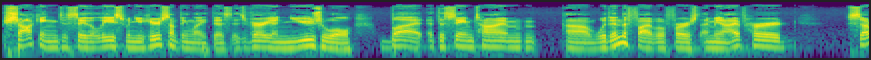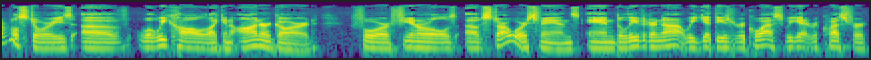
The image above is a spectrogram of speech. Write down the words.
shocking to say the least when you hear something like this. It's very unusual, but at the same time, uh, within the 501st, I mean, I've heard several stories of what we call like an honor guard for funerals of Star Wars fans. And believe it or not, we get these requests. We get requests for,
